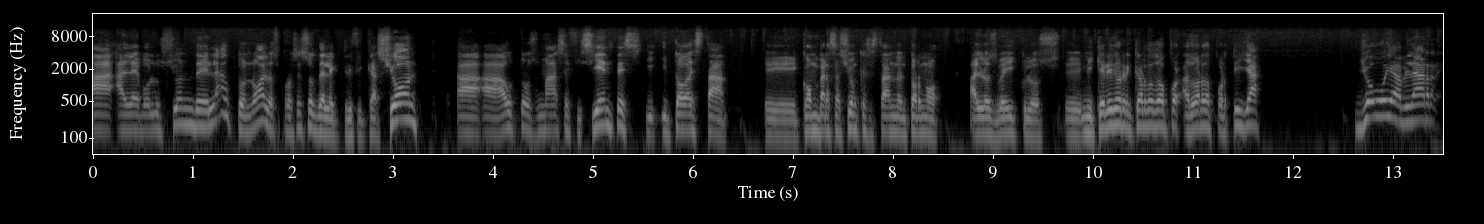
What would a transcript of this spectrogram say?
a, la evolución del auto, ¿no? A los procesos de electrificación, a, autos más eficientes y, toda esta eh, conversación que se está dando en torno a los vehículos. mi querido Ricardo Eduardo Portilla, yo voy a hablar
